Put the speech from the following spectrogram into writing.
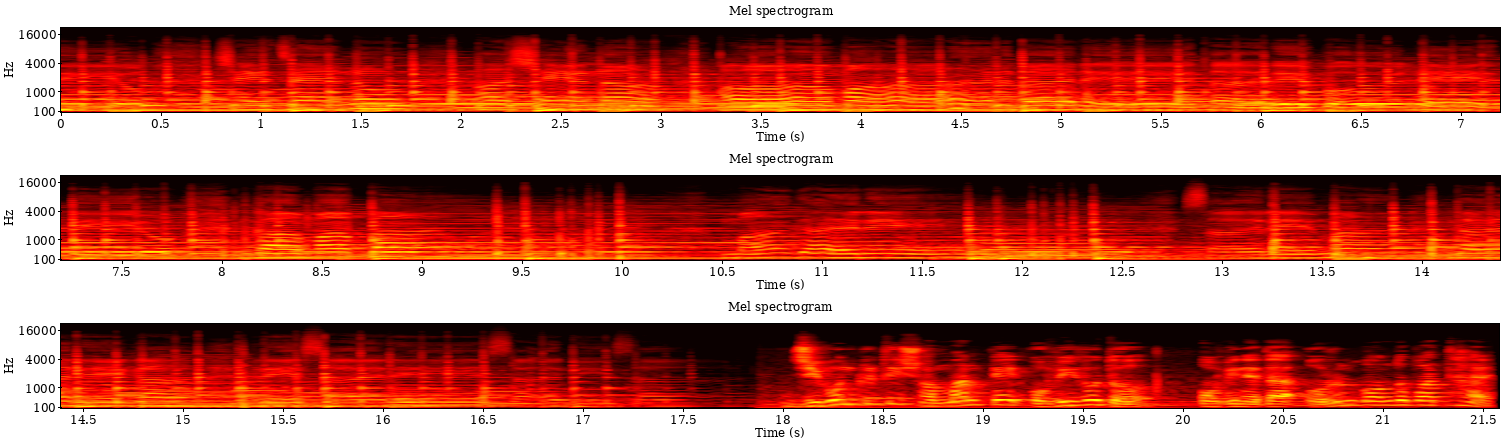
দিও, সে যেন আসে না আমার দারে তারে বলে গামা পা মাগরে সারে মা গরে গা রে সারে সানি সা জীবনকৃতি সম্মান পেয়ে অভিভূত অভিনেতা অরুণ বন্দ্যোপাধ্যায়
